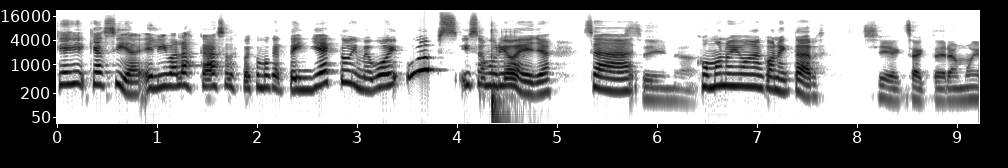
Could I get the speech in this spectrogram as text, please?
¿qué, ¿qué hacía? Él iba a las casas, después como que te inyecto y me voy, ups, y se murió ella, o sea, Sí, no. ¿cómo no iban a conectar? Sí, exacto, era muy,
